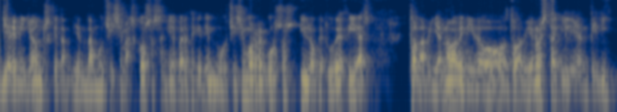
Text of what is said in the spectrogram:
Jeremy Jones, que también da muchísimas cosas. A mí me parece que tiene muchísimos recursos y lo que tú decías, todavía no ha venido, todavía no está Gillian Tilly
